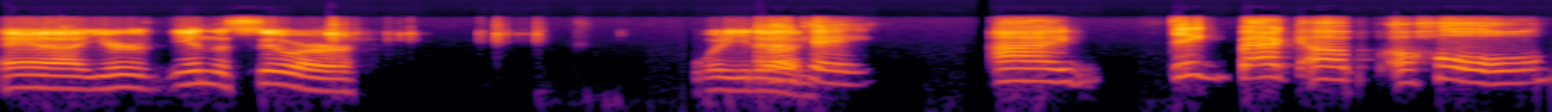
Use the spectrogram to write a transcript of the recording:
Hannah, you're in the sewer. What are you doing? Okay. I dig back up a hole,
